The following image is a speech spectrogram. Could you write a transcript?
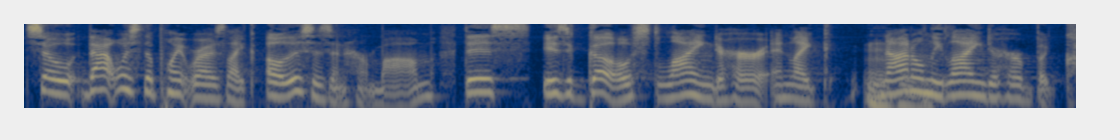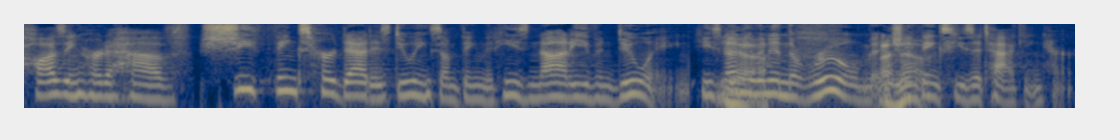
So that was the point where I was like, oh, this isn't her mom. This is a ghost lying to her and like not mm-hmm. only lying to her, but causing her to have, she thinks her dad is doing something that he's not even doing. He's not Yeah. even in the room and I she know. thinks he's attacking her.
